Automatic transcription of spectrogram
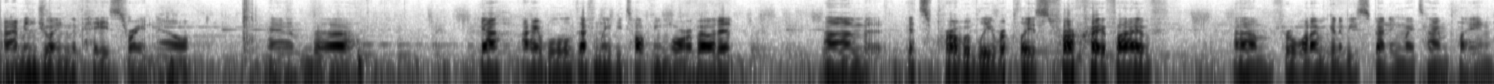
I'm enjoying the pace right now and uh, yeah, I will definitely be talking more about it. Um, it's probably replaced Far Cry 5 um, for what I'm going to be spending my time playing,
